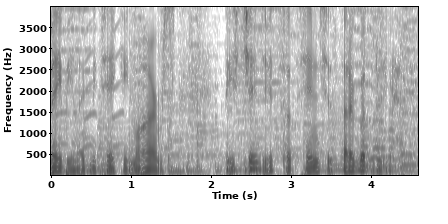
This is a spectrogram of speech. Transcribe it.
Baby Let Me Take You In My Arms 1972 год, друзья.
